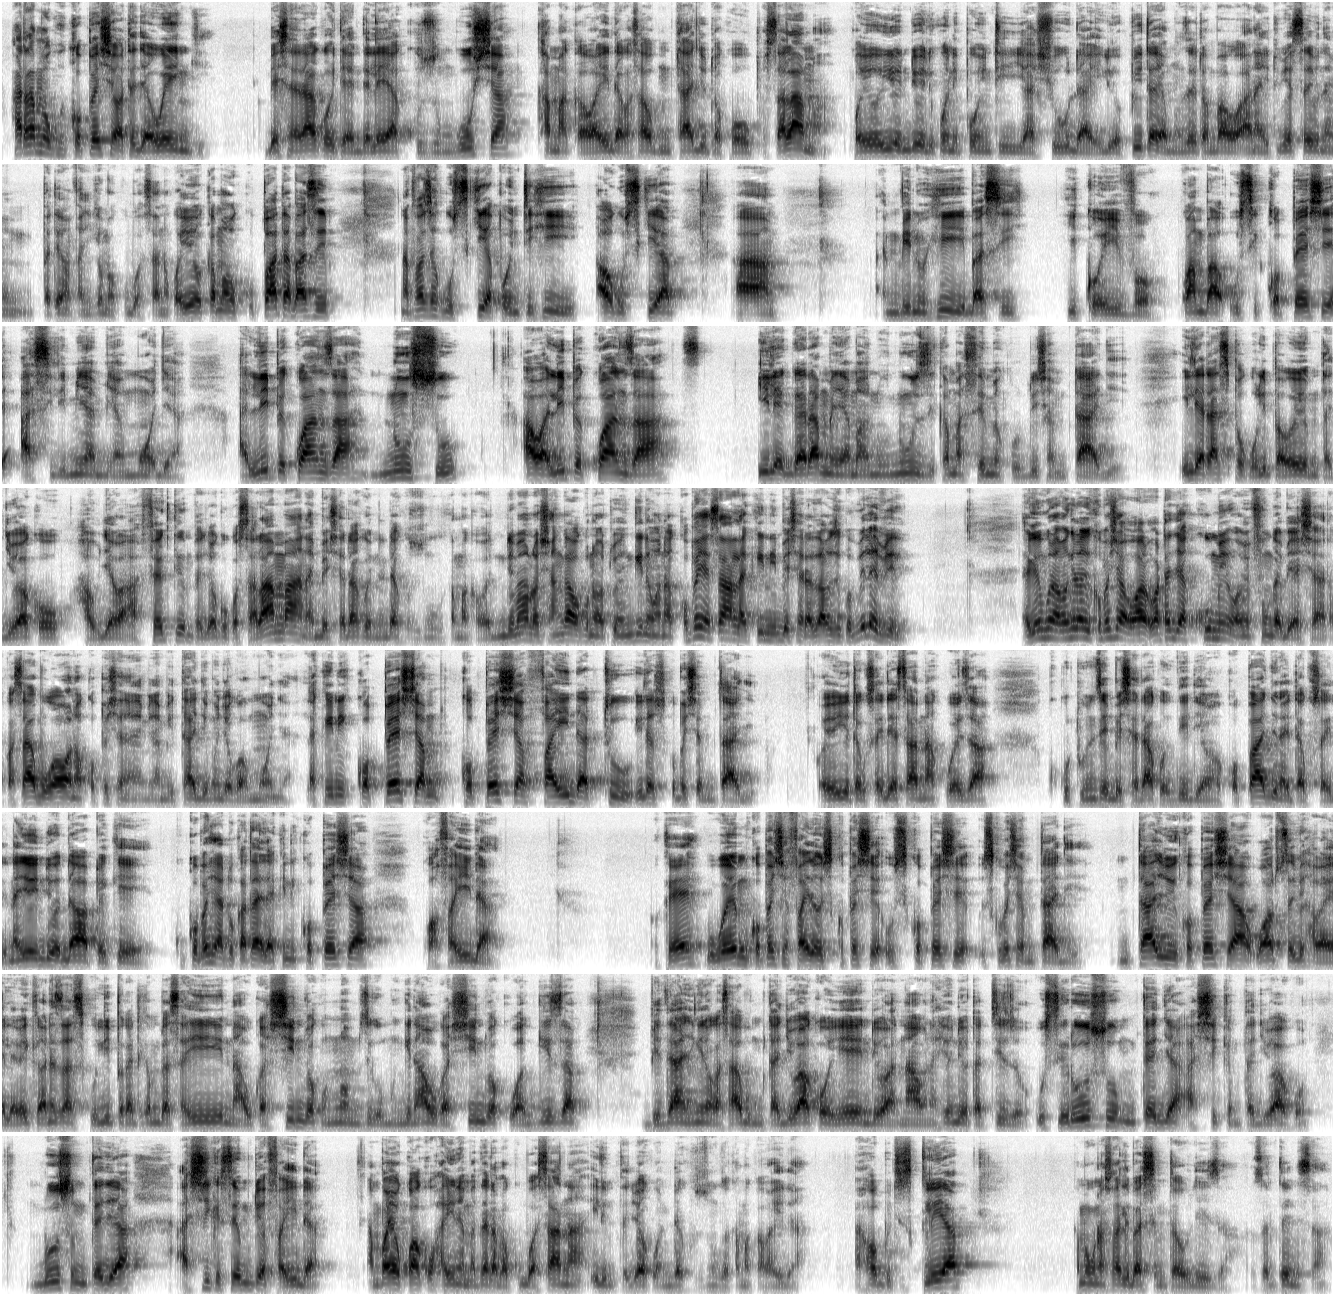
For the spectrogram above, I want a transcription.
hata kama ukikopesha wateja wengi biashara yako itaendelea kuzungusha kama kawaida kwa sababu mtaji utakuwa upo salama. Kwa hiyo hiyo ndio ilikuwa ni pointi ya shuhuda iliyopita ya mwenzetu ambao anaitumia sasa hivi na imempatia mafanikio makubwa sana. Kwa hiyo kama ukupata basi nafasi ya kusikia pointi hii au kusikia uh, mbinu hii basi iko hivyo. Kwamba usikopeshe asilimia mia moja. Alipe kwanza nusu au alipe kwanza ile gharama ya manunuzi kama sehemu ya kurudisha mtaji. Ili hata asipokulipa wewe mtaji wako haujawa affected mtaji wako uko salama na biashara yako inaendelea kuzunguka kama kawaida. Ndio maana unashangaa kuna watu wengine wanakopesha sana lakini biashara zao ziko vile vile. Lakini kuna wengine wakikopesha wataja kumi wamefunga biashara kwa sababu wao wanakopesha na, na mitaji moja kwa moja. Lakini kopesha kopesha faida tu ili usikopeshe mtaji. Kwa hiyo hiyo itakusaidia sana kuweza kutunzia biashara yako dhidi ya wakopaji na itakusaidia. Na hiyo ndio dawa pekee. Kukopesha hatukatai lakini kopesha kwa faida okay? Wewe mkopeshe faida usikopeshe usikopeshe usikopeshe mtaji. Mtaji ulikopesha watu sasa hivi hawaeleweki. Wanaweza sikulipa katika muda sahihi na ukashindwa kununua mzigo mwingine au ukashindwa kuagiza bidhaa nyingine kwa sababu mtaji wako yeye ndio anao na hiyo ndio tatizo. Usiruhusu mteja ashike mtaji wako. Mruhusu mteja ashike sehemu tu ya faida ambayo kwako haina madhara makubwa sana ili mtaji wako endelee kuzunguka kama kawaida. I hope it is clear. Kama kuna swali basi mtauliza. Asanteni sana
